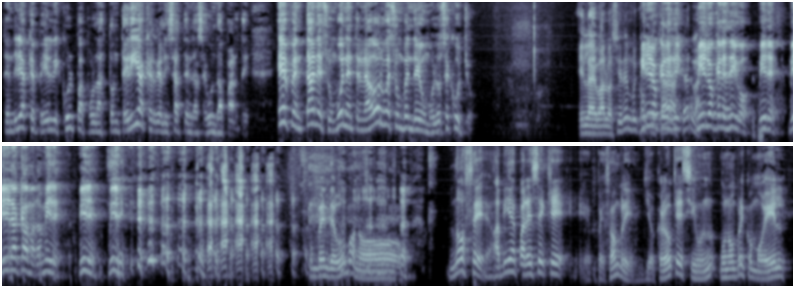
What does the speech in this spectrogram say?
Tendrías que pedir disculpas por las tonterías que realizaste en la segunda parte. ¿Es es un buen entrenador o es un vende humo? Los escucho. En la evaluación es muy mire lo que les digo, Mire lo que les digo. Mire, mire la cámara, mire, mire, mire. un vende humo no. No sé, a mí me parece que, pues hombre, yo creo que si un, un hombre como él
